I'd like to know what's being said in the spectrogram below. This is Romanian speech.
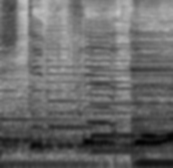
stimmte über.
